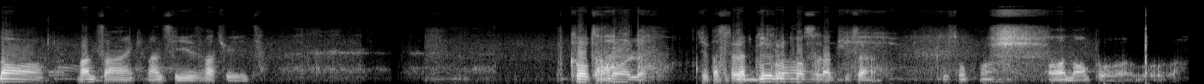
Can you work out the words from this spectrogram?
Non, 25, 26, 28. Contrôle. J'ai passé la deux là, pensera, putain. de son point. Oh non, pas...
